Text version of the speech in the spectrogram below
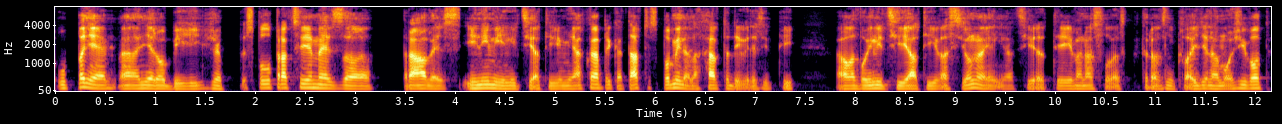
úplne e, nerobí, že spolupracujeme s, práve s inými iniciatívami, ako napríklad táto spomínaná Charta Diversity, alebo iniciatíva, silná iniciatíva na Slovensku, ktorá vznikla Ide nám o život,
